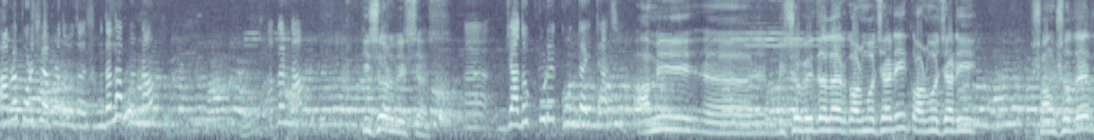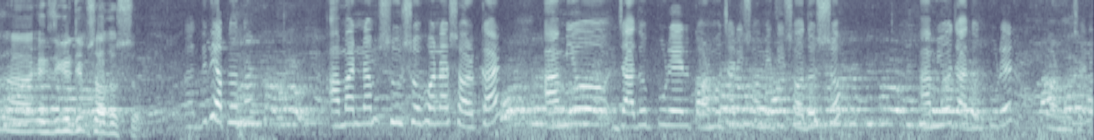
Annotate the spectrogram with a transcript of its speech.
আমরা পরিচয় করে দেবো তাদের সঙ্গে। দাদা আপনার নাম? আপনার নাম? কিশোর বিশ্বাস। যাদবপুরে কোন দায়িত্বে আছেন? আমি বিশ্ববিদ্যালয়ের কর্মচারী কর্মচারী সংসদের এক্সিকিউটিভ সদস্য। দিদি আপনার নাম? আমার নাম সুশোভনা সরকার। আমিও যাদবপুরের কর্মচারী সমিতির সদস্য। আমিও যাদবপুরের কর্মচারী।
